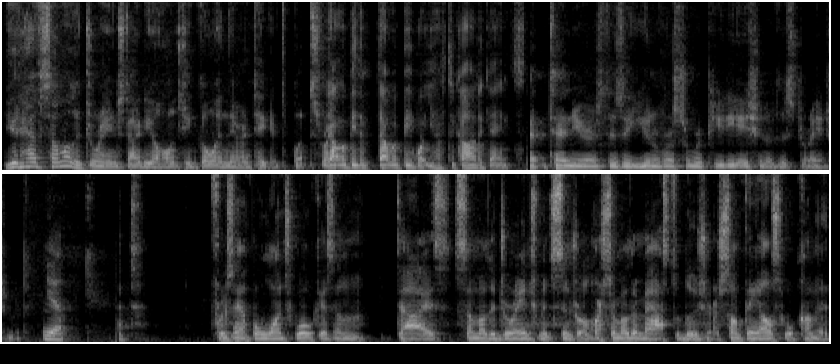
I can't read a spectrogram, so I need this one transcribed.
You'd have some other deranged ideology go in there and take its place, right? That would be the, that would be what you have to guard against. At 10 years, there's a universal repudiation of this derangement. Yeah. For example, once wokeism dies, some other derangement syndrome or some other mass delusion or something else will come in. Do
